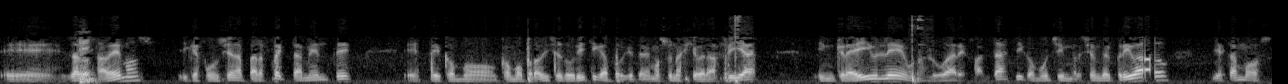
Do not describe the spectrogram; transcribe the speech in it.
eh, ya lo sabemos y que funciona perfectamente este, como, como provincia turística porque tenemos una geografía increíble, unos lugares fantásticos, mucha inversión del privado y estamos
